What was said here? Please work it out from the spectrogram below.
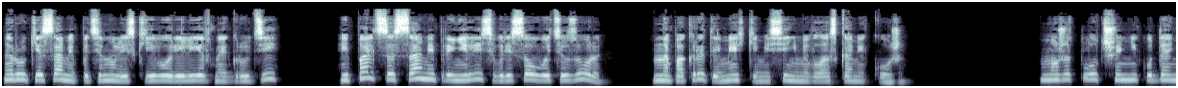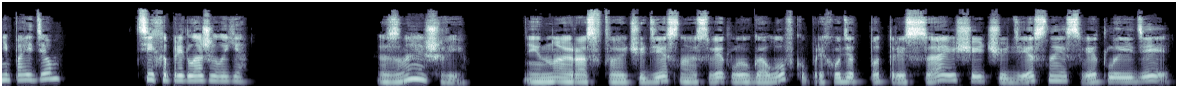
Руки сами потянулись к его рельефной груди, и пальцы сами принялись вырисовывать узоры на покрытой мягкими синими волосками кожи. «Может, лучше никуда не пойдем?» — тихо предложила я. «Знаешь, Ви, иной раз в твою чудесную светлую головку приходят потрясающие чудесные светлые идеи»,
